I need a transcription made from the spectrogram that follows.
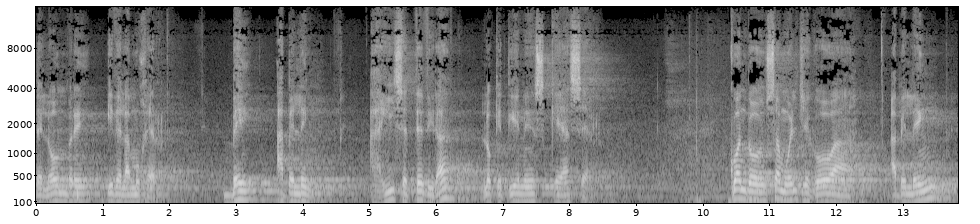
del hombre y de la mujer. Ve a Belén, ahí se te dirá lo que tienes que hacer. Cuando Samuel llegó a, Belén,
